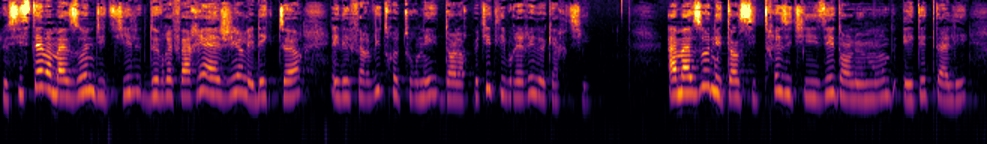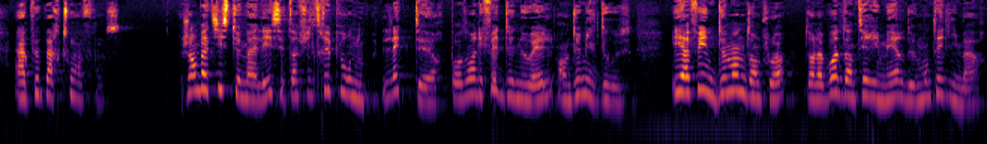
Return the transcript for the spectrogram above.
Le système Amazon, dit-il, devrait faire réagir les lecteurs et les faire vite retourner dans leur petite librairie de quartier. Amazon est un site très utilisé dans le monde et est étalé un peu partout en France. Jean-Baptiste Mallet s'est infiltré pour nous, lecteur, pendant les fêtes de Noël en 2012 et a fait une demande d'emploi dans la boîte d'intérimaire de Montélimar.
